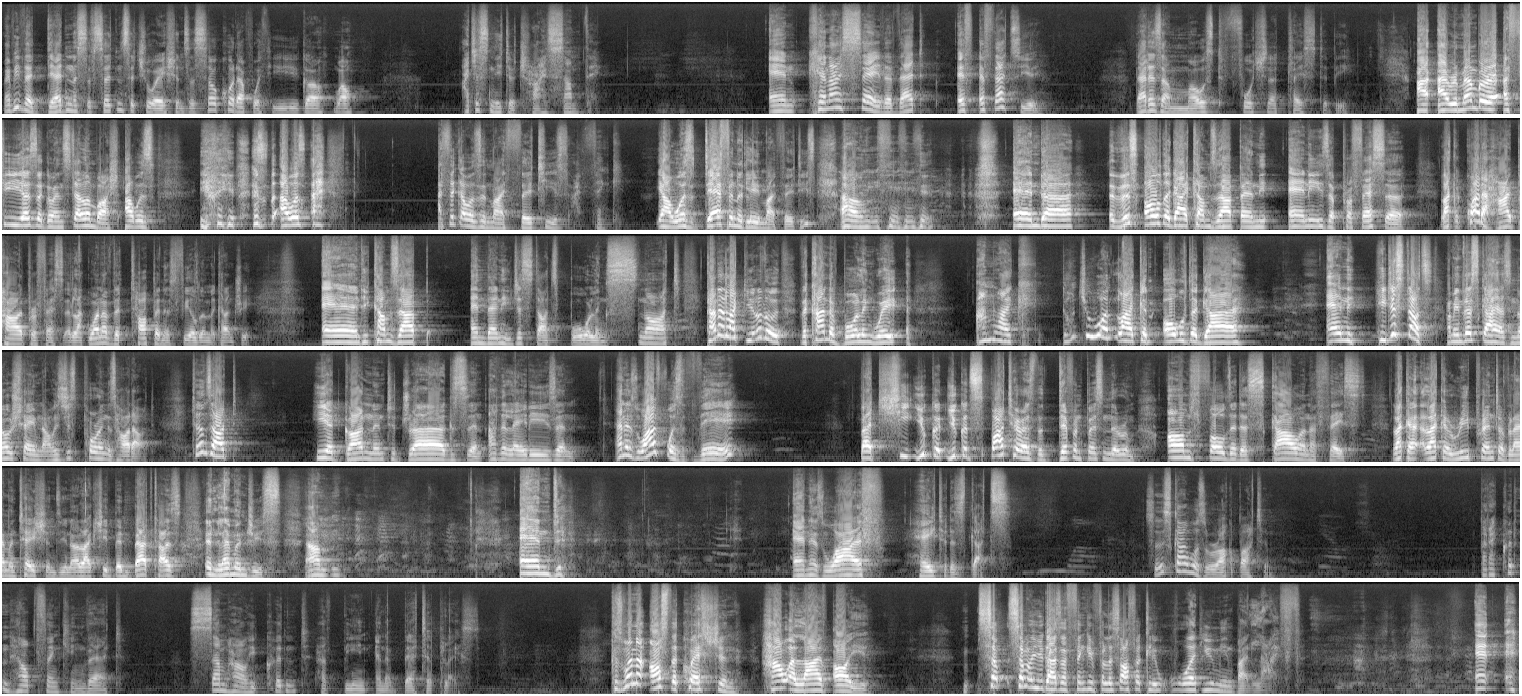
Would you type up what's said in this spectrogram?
maybe the deadness of certain situations is so caught up with you, you go, well, I just need to try something. And can I say that, that if, if that's you, that is a most fortunate place to be. I, I remember a few years ago in Stellenbosch, I was, I was, I, I think I was in my 30s, I think. Yeah, I was definitely in my 30s. Um, and uh, this older guy comes up, and, and he's a professor, like a, quite a high powered professor, like one of the top in his field in the country. And he comes up, and then he just starts bawling snot. Kind of like, you know, the, the kind of bawling way. I'm like, don't you want like an older guy? And he just starts, I mean, this guy has no shame now. He's just pouring his heart out. Turns out he had gotten into drugs and other ladies, and, and his wife was there, but she, you, could, you could spot her as the different person in the room, arms folded, a scowl on her face, like a, like a reprint of Lamentations, you know, like she'd been baptized in lemon juice. Um, and, and his wife hated his guts. So this guy was rock bottom. But I couldn't help thinking that somehow he couldn't have been in a better place. Because when I ask the question, how alive are you? Some, some of you guys are thinking philosophically, what do you mean by life? and, and,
